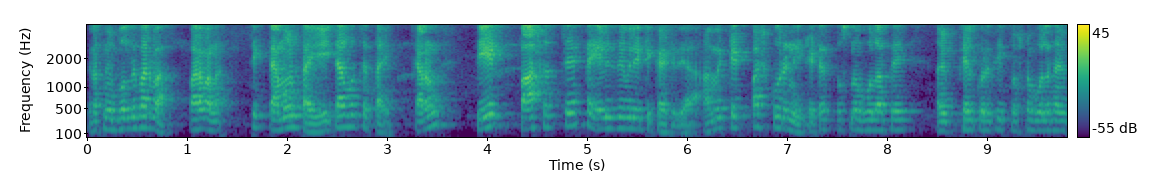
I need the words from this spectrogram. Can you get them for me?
এটা তুমি বলতে পারবা? পারবা না? ঠিক তেমনটাই এইটাও হচ্ছে তাই। কারণ টেট পাস হচ্ছে একটা এলিজিবিলিটি ক্রাইটেরিয়া আমি টেট পাস করিনি, টেটের প্রশ্ন ভুল আছে, আমি ফেল করেছি, প্রশ্ন আছে, আমি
